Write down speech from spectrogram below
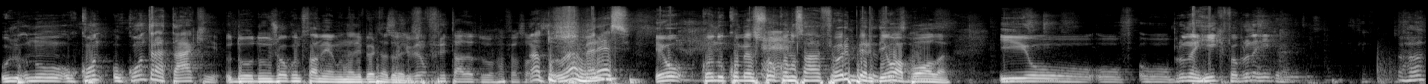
O, no, o, con- o contra-ataque do, do jogo contra o Flamengo na Isso aqui Libertadores. viram fritada do Rafael Sobes. Ah, tu- não, merece. Eu, quando começou, quando o Sarrafiori perdeu a bola e o, o, o Bruno Henrique, foi o Bruno Henrique, né? Aham.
